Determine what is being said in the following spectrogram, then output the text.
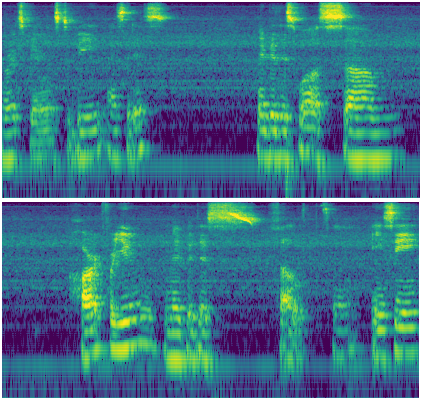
your experience to be as it is. Maybe this was um, hard for you, maybe this felt uh, easy.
